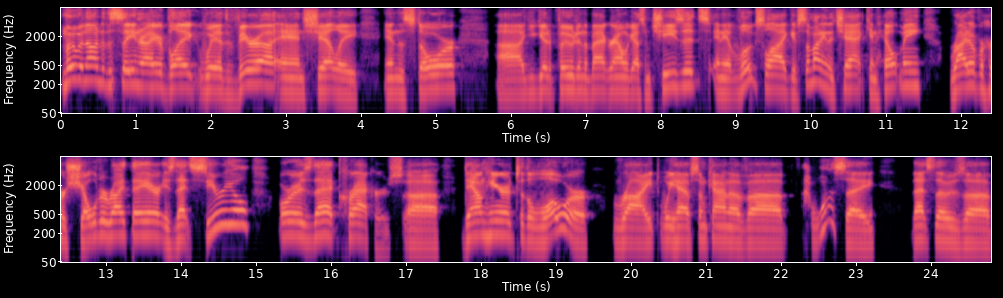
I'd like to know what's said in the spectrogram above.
Moving on to the scene right here, Blake, with Vera and Shelly in the store. Uh, you get food in the background. We got some Cheez Its, and it looks like if somebody in the chat can help me, right over her shoulder, right there, is that cereal or is that crackers? Uh, down here to the lower right, we have some kind of, uh, I want to say that's those uh,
